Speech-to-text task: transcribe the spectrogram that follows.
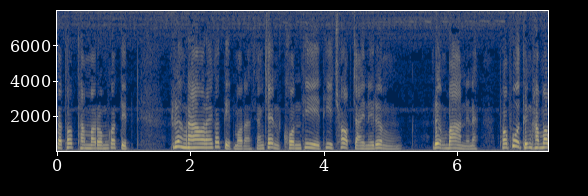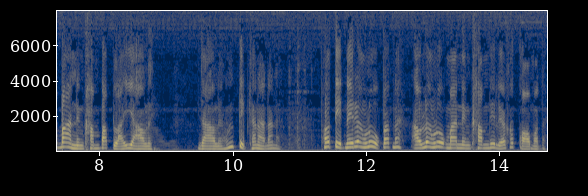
กระทบธรรมอารมณ์ก็ติด เรื่องราวอะไรก็ติดหมดอะอย่างเช่น คนที่ที่ชอบใจในเรื่องเรื่องบ้านเนี่ยนะพอพูดถึงคำว่าบ้านหนึ่งคำปั๊บไหลยาวเลย ยาวเลยมันติดขนาดนั้นนะพอติดในเรื่องลูกปั๊บนะเอาเรื่องลูกมาหนึ่งคำที่เหลือเขาตอบหมดอะ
